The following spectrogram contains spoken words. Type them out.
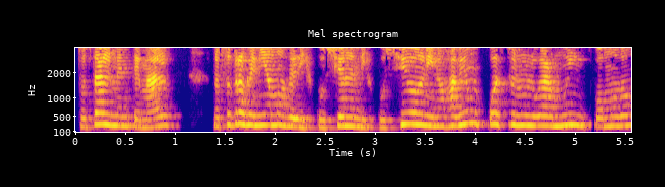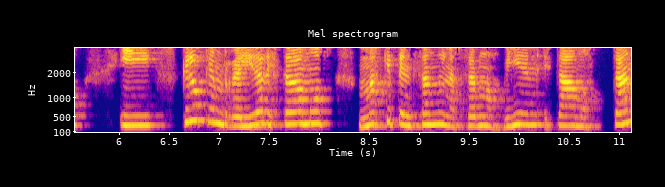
totalmente mal. Nosotros veníamos de discusión en discusión y nos habíamos puesto en un lugar muy incómodo y creo que en realidad estábamos, más que pensando en hacernos bien, estábamos tan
